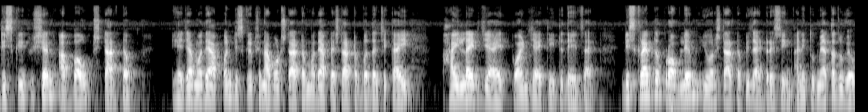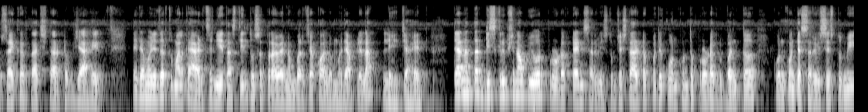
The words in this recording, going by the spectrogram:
डिस्क्रिप्शन अबाउट स्टार्टअप ह्याच्यामध्ये आपण डिस्क्रिप्शन अबाउट स्टार्टअपमध्ये आपल्या स्टार्टअपबद्दलचे काही हायलाईट जे आहेत पॉईंट जे आहेत ते इथं द्यायचं आहे. Describe the problem your startup is addressing आणि तुम्ही आता जो व्यवसाय करतात स्टार्टअप जे आहे त्याच्यामध्ये जर तुम्हाला काही अडचणी येत असतील तो सतराव्या नंबरच्या कॉलममध्ये आपल्याला लिहायचे आहेत. त्यानंतर description of your product and service तुमच्या स्टार्टअपमध्ये कोणकोणतं प्रोडक्ट बनतं कोणकोणत्या सर्व्हिसेस तुम्ही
